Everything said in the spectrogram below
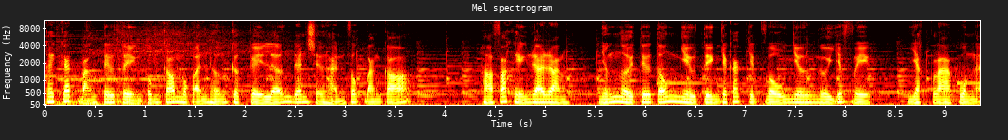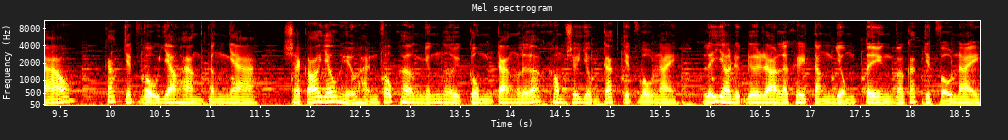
cái cách bạn tiêu tiền cũng có một ảnh hưởng cực kỳ lớn đến sự hạnh phúc bạn có. Họ phát hiện ra rằng những người tiêu tốn nhiều tiền cho các dịch vụ như người giúp việc, giặt là quần áo, các dịch vụ giao hàng tận nhà sẽ có dấu hiệu hạnh phúc hơn những người cùng trang lứa không sử dụng các dịch vụ này. Lý do được đưa ra là khi tận dụng tiền vào các dịch vụ này,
